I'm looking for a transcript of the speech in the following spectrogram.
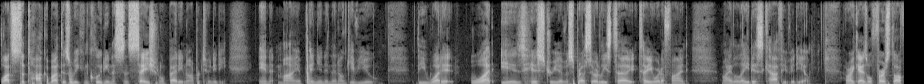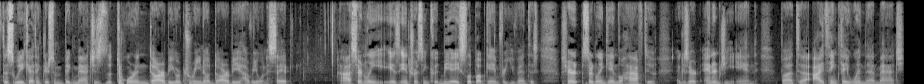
lots to talk about this week, including a sensational betting opportunity, in my opinion, and then I'll give you the what it what is history of espresso, or at least tell, tell you where to find my latest coffee video. All right, guys. Well, first off, this week I think there's some big matches: the Turin Derby or Torino Derby, however you want to say it uh, certainly is interesting. Could be a slip up game for Juventus. Sure, certainly a game they'll have to exert energy in. But uh, I think they win that match.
